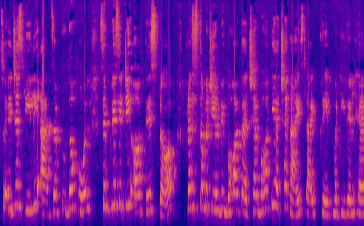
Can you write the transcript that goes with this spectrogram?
So it just really adds up to the whole simplicity of this top. Plus इसका material भी बहुत अच्छा है बहुत ही अच्छा nice light crepe material है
